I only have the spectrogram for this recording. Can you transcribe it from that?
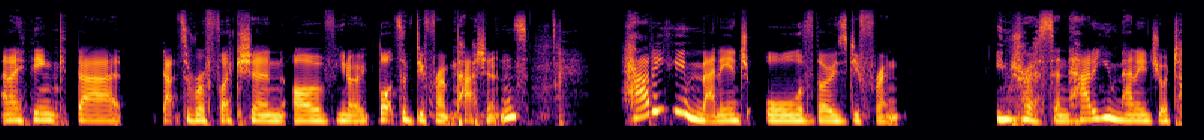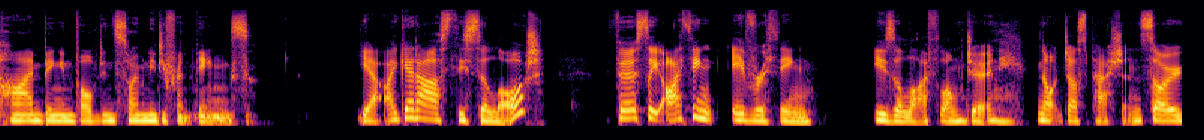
And I think that that's a reflection of, you know, lots of different passions. How do you manage all of those different interests and how do you manage your time being involved in so many different things? Yeah, I get asked this a lot. Firstly, I think everything is a lifelong journey, not just passion. So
